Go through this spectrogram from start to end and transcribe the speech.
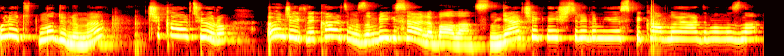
Bluetooth modülümü çıkartıyorum. Öncelikle kartımızın bilgisayarla bağlantısını gerçekleştirelim USB kablo yardımımızla.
